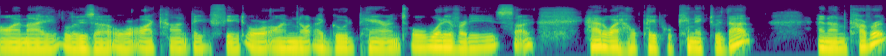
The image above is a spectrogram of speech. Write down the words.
I'm a loser or I can't be fit or I'm not a good parent or whatever it is. So how do I help people connect with that and uncover it?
